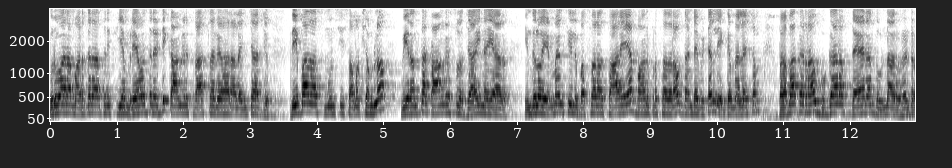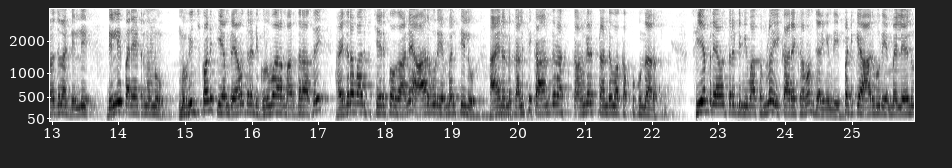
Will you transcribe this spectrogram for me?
గురువారం అర్ధరాత్రి సీఎం రేవంత్ రెడ్డి కాంగ్రెస్ రాష్ట్ర వ్యవహారాల ఇన్ఛార్జ్ దీపాదాస్ మున్షి సమక్షంలో వీరంతా కాంగ్రెస్లో జాయిన్ అయ్యారు. ఇందులో ఎమ్మెల్సీలు బస్వరాజు సారయ్య భానుప్రసాదరావు దండ విఠల్ ఎగ్గ మల్లేశం ప్రభాకర్ రావు బుగ్గారప్ దయానంద్ ఉన్నారు. రెండు రోజుల ఢిల్లీ ఢిల్లీ పర్యటనను ముగించుకొని సీఎం రేవంత్ రెడ్డి గురువారం అర్ధరాత్రి హైదరాబాద్కు చేరుకోగానే ఆరుగురు ఎమ్మెల్సీలు ఆయనను కలిసి కాంగ్రెస్ కాంగ్రెస్ కండువా కప్పుకున్నారు. సీఎం రేవంత్ రెడ్డి నివాసంలో ఈ కార్యక్రమం జరిగింది. ఇప్పటికే ఆరుగురు ఎమ్మెల్యేలు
